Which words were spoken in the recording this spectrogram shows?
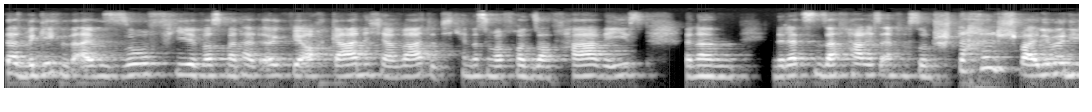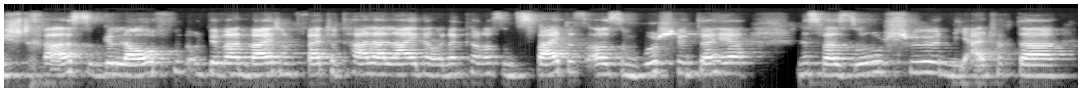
dann begegnet einem so viel, was man halt irgendwie auch gar nicht erwartet. Ich kenne das immer von Safaris, wenn dann in der letzten Safari ist einfach so ein Stachelschwein über die Straße gelaufen und wir waren weit und frei total alleine und dann kam noch so ein zweites aus dem Busch hinterher und es war so schön, die einfach da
